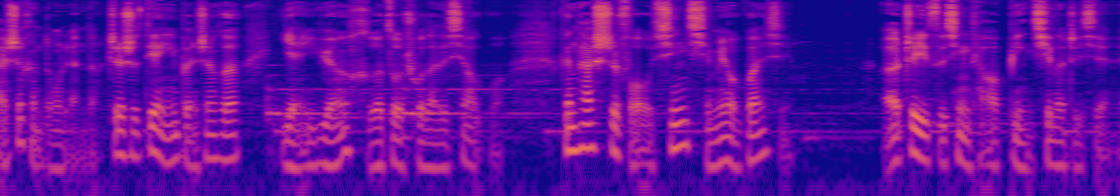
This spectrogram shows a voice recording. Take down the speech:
还是很动人的。这是电影本身和演员合作出来的效果，跟他是否新奇没有关系。而这一次，信条摒弃了这些，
